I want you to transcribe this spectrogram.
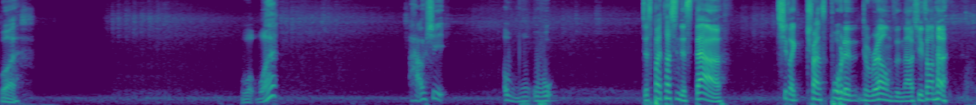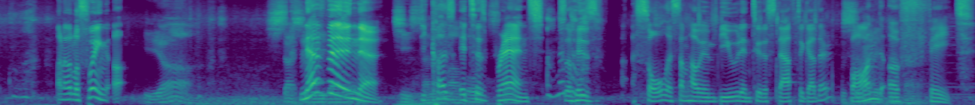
What? What? What? How she... Uh, just by touching the staff, she like transported the realms, and now she's on a on a little swing. Uh, yeah. Nevin! Because it's his branch, so his soul is somehow imbued into the staff together. Bond of fate.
